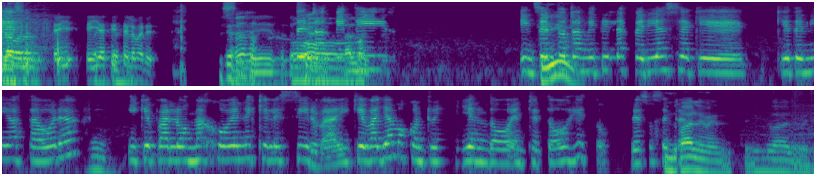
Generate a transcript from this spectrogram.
Gracias. Ella sí se lo merece. Sí. De oh, transmitir, intento Sí. transmitir la experiencia que, que he tenido hasta ahora Mm. y que para los más jóvenes que les sirva y que vayamos construyendo entre todos esto. De eso se trata. Indudablemente, indudablemente.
